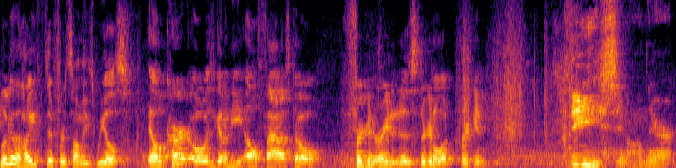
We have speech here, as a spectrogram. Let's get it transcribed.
Look at the height difference on these wheels. El Carto is gonna be El Fasto. Friggin' right it is. They're gonna look friggin' decent on there.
